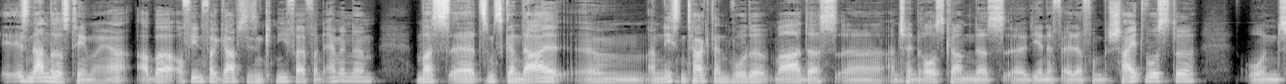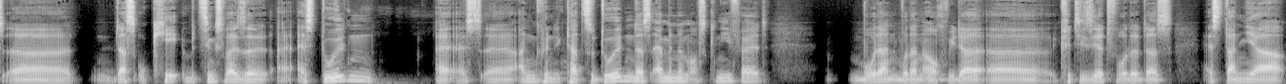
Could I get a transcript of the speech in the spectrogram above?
ist ein anderes Thema, ja. Aber auf jeden Fall gab es diesen Kniefall von Eminem. Was äh, zum Skandal ähm, am nächsten Tag dann wurde, war, dass äh, anscheinend rauskam, dass äh, die NFL davon Bescheid wusste und äh, das okay, beziehungsweise äh, es dulden, äh, es äh, angekündigt hat zu dulden, dass Eminem aufs Knie fällt, wo dann, wo dann auch wieder äh, kritisiert wurde, dass es dann ja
